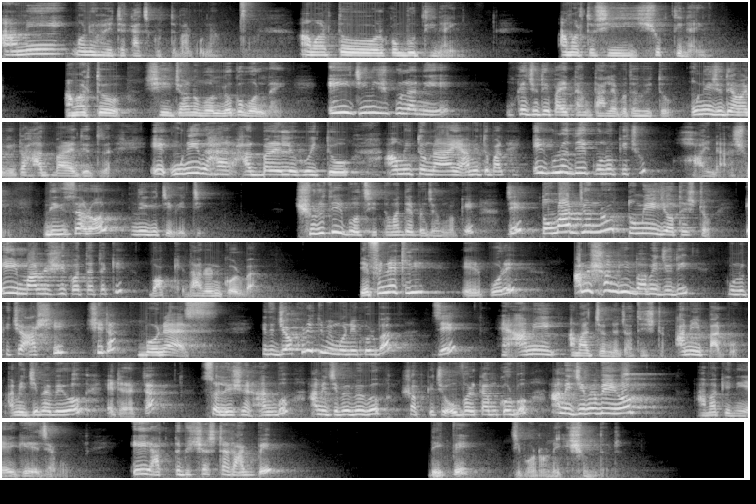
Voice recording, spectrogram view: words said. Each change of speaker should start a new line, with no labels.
আমি মনে হয় এটা কাজ করতে পারব না। আমার তো ওরকম বুদ্ধি নাই। আমার তো সেই শক্তি নাই। আমার তো সেই জনবল, লোকবল নাই। এই জিনিসগুলা নিয়ে ওকে যদি পাইতাম তাহলে বোধহয় হইতো। উনি যদি আমাকে একটু হাত বাড়াই দিত, এই উনি হাত বাড়াইলে হইতো, আমি তো নাই, আমি তো পার, এগুলো দিয়ে কোনো কিছু হয় না আসলে। দিস আর অল নেগেটিভিটি শুরুতেই বলছি তোমাদের প্রজন্মকে যে তোমার জন্য তুমিই যথেষ্ট। এই মানসিকতাটাকে বক্ষে ধারণ করবা। ডেফিনেটলি এরপরে আনুষঙ্গিকভাবে যদি কোনো কিছু আসে, সেটা বোনাস কিন্তু যখনই তুমি মনে করবা যে হ্যাঁ আমি আমার জন্য যথেষ্ট, আমি পারব, আমি যেভাবে হোক এটার একটা সলিউশন আনব, আমি যেভাবে হোক সব কিছু ওভারকাম করব, আমি যেভাবেই হোক আমাকে নিয়ে এগিয়ে যাব। এই আত্মবিশ্বাসটা রাখবে, দেখবে জীবন অনেক সুন্দর।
